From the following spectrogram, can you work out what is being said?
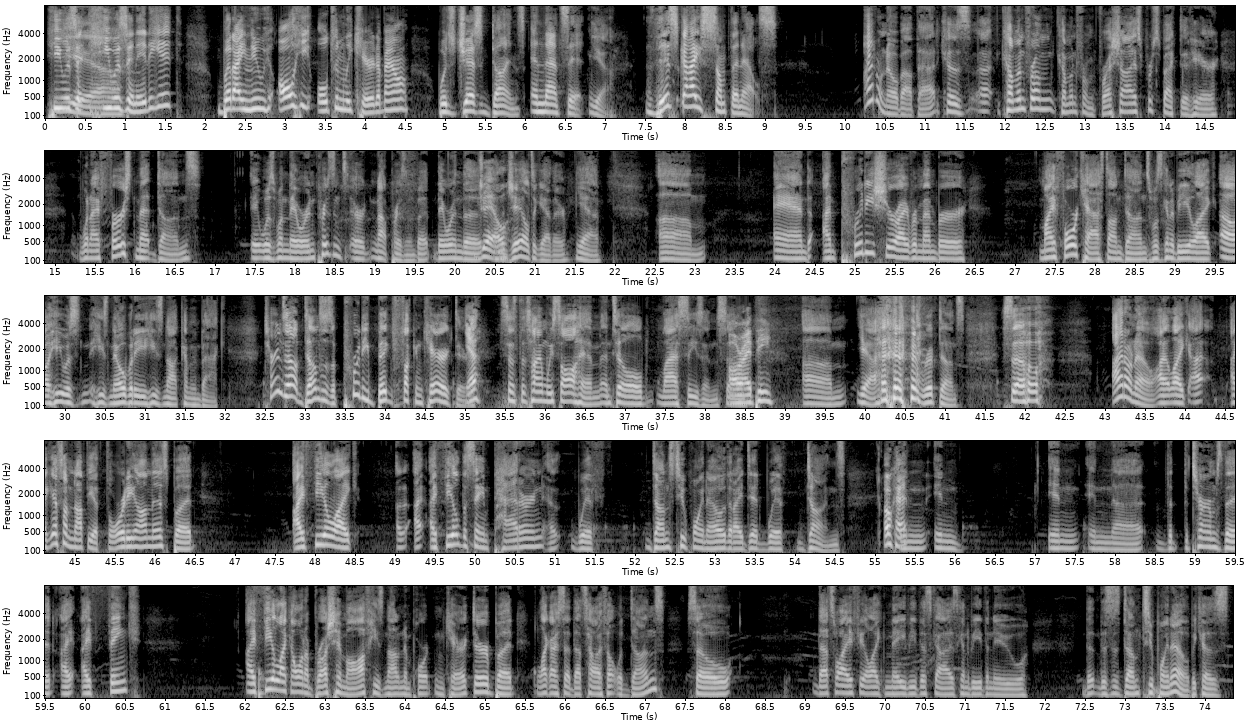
He was a, he was an idiot, but I knew all he ultimately cared about was just Duns, and that's it. yeah. This guy's something else. I don't know about that because uh, coming from coming from Fresh Eyes perspective here, when I first met Duns, it was when they were in prison or not prison, but they were in the Jail. in the jail together. Yeah. Um, and I'm pretty sure I remember my forecast on Duns was going to be like, oh, he was he's nobody, he's not coming back. Turns out Duns was a pretty big fucking character. Yeah. Since the time we saw him until last season. So R.I.P. um, yeah, Rip Duns. So I don't know. I like. I I guess I'm not the authority on this, but I feel like I, I feel the same pattern uh, with Duns 2.0 that I did with Duns. Okay. In in in in uh, the the terms that I I think. I feel like I want to brush him off. He's not an important character, but like I said, that's how I felt with Duns. So that's why I feel like maybe this guy is going to be the new. Th- this is Dumb 2.0 because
